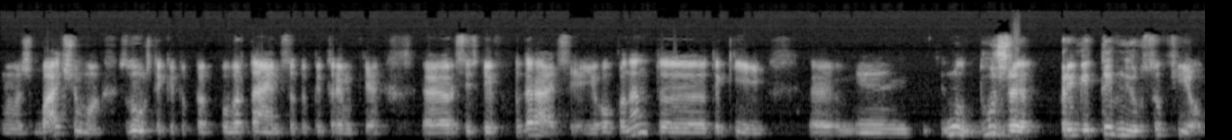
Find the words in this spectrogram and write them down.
Ми ж бачимо знову ж таки. Тут повертаємося до підтримки Російської Федерації. Його опонент такий ну дуже примітивний русофіл,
